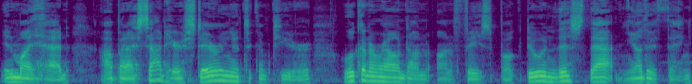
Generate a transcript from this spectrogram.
in my head, uh, but I sat here staring at the computer, looking around on, on Facebook, doing this, that, and the other thing.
